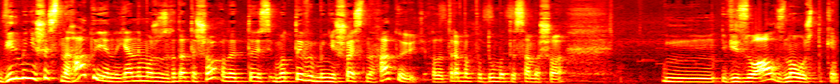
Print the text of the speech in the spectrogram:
він мені щось нагадує, ну я не можу згадати, що, але тобто, мотиви мені щось нагадують, але треба подумати саме, що візуал знову ж таки.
